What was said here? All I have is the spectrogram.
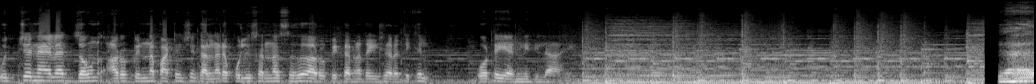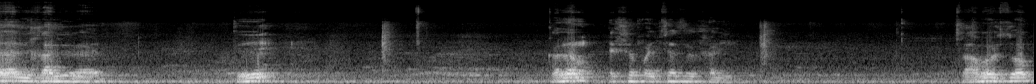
उच्च न्यायालयात जाऊन आरोपींना पाठीशी घालणाऱ्या पोलिसांना सह आरोपी करण्याचा इशारा देखील गोटे यांनी दिला आहे. न्यायालयाने निकाल आहे ते कलम एकशे पंच्याहत्तर खाली. ताबडतोब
